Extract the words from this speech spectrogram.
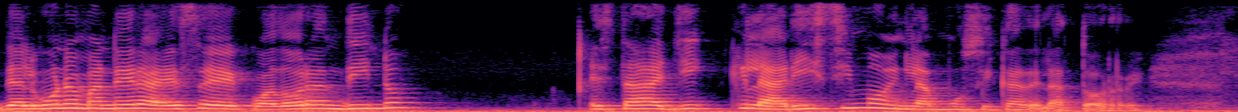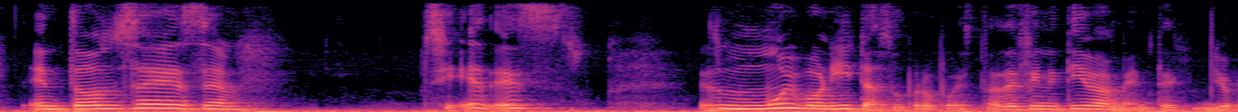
De alguna manera ese Ecuador andino está allí clarísimo en la música de la torre. Entonces, eh, sí, es, es muy bonita su propuesta, definitivamente. Yo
